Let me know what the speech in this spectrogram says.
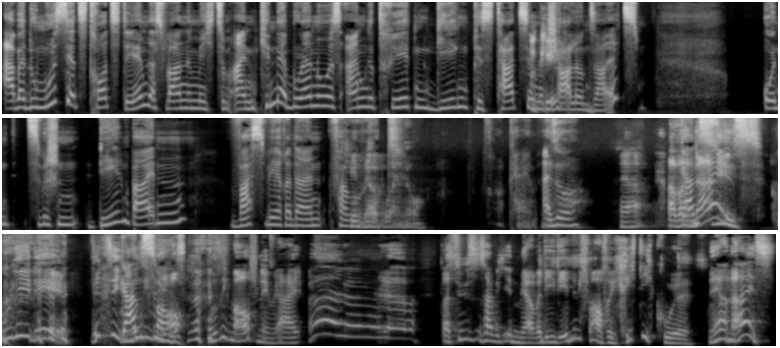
Aber du musst jetzt trotzdem, das war nämlich zum einen Kinder Bueno ist angetreten gegen Pistazien okay. mit Schale und Salz. Und zwischen den beiden was wäre dein Favorit? Kinder Bueno. Okay, also. Ja, aber nice. Süß. Coole Idee. Witzig, ganz muss, ich Mal auf, muss ich mal aufnehmen. Ja, was Süßes habe ich in mir, aber die Idee nehme ich mal auf. Richtig cool. Ja, nice.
